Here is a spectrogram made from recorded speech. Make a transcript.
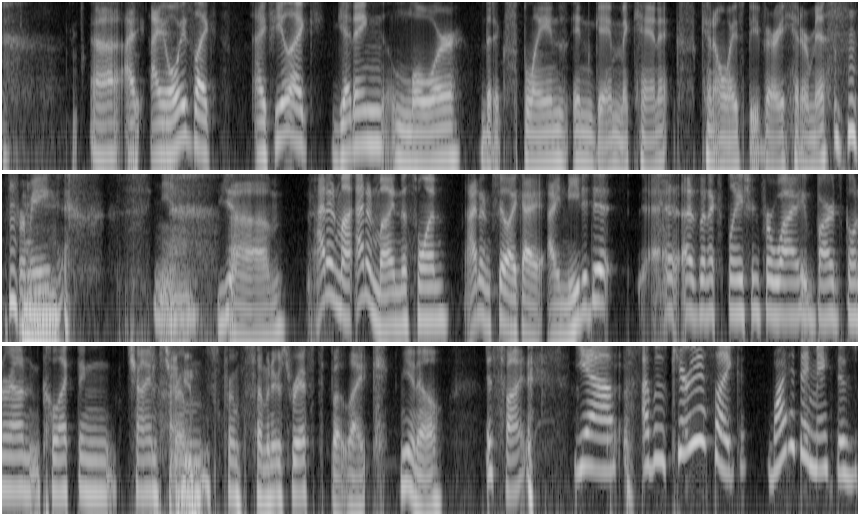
uh, I, I always like, I feel like getting lore that explains in game mechanics can always be very hit or miss for me. Yeah. Yeah, Um, I didn't mind. I didn't mind this one. I didn't feel like I, I needed it as an explanation for why Bard's going around collecting chimes, Chimes. from from Summoner's Rift. But like, you know, it's fine. Yeah. I was curious, like, why did they make this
